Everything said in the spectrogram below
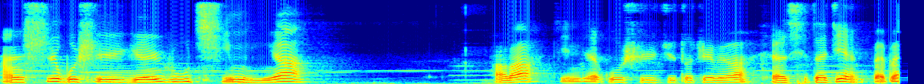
俺是不是人如其名啊？好了，今天的故事就到这里了，下期再见，拜拜。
